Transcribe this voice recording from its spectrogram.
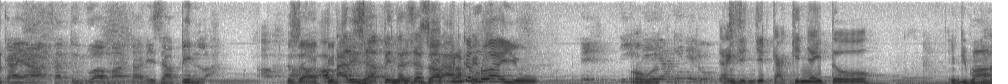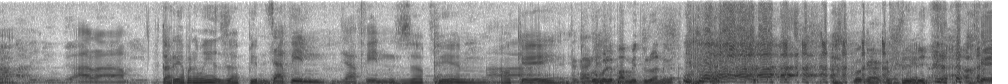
Kayak satu dua mata di Zapin lah. Zapin. Oh, tari Zapin, tari Zapin Zapin Arab kan itu. Melayu. Eh, ini Oh, yang ini loh. yang jinjit kakinya itu Eh, gimana? Arab Tari apa namanya? Zapin. Zapin Zapin Zapin. Oke. itu kan Gue boleh pamit duluan nggak? gue gak ngerti nih. Oke,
